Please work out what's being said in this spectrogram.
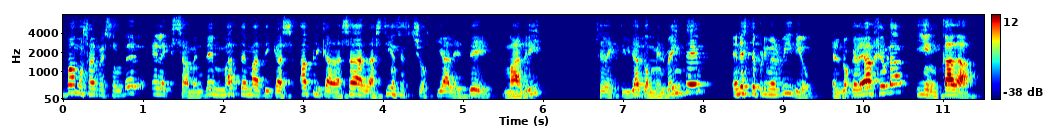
vamos a resolver el examen de matemáticas aplicadas a las ciencias sociales de Madrid, selectividad 2020. En este primer vídeo, el bloque de álgebra y en cada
